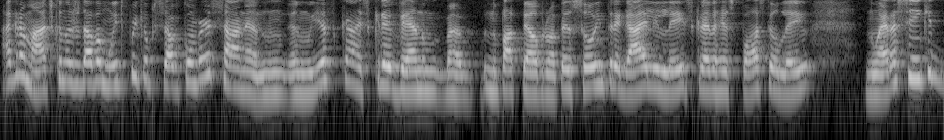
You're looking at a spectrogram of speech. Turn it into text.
a gramática não ajudava muito porque eu precisava conversar, né? Eu não, ia ficar escrevendo ah, no papel para uma pessoa, entregar, ele lê, escreve a resposta, eu leio. Não era assim que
